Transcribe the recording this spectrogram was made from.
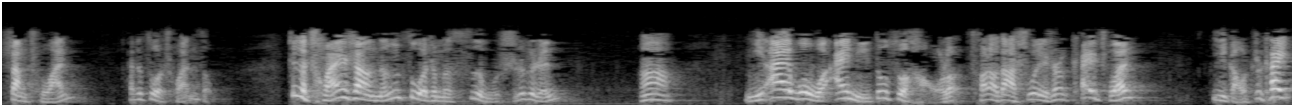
上船，还得坐船走。这个船上能坐这么四五十个人啊！你挨我，我挨你，都坐好了。船老大说一声开船，一搞直开，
